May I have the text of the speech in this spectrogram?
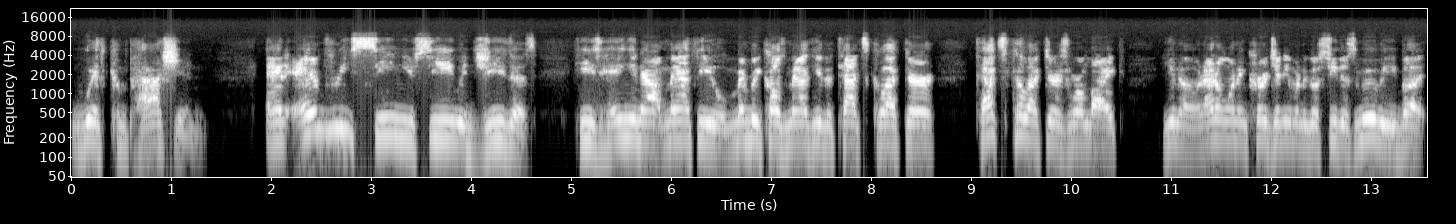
with compassion. And every scene you see with Jesus, he's hanging out. Matthew, remember he calls Matthew the tax collector. Tax collectors were like, you know, and I don't want to encourage anyone to go see this movie, but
